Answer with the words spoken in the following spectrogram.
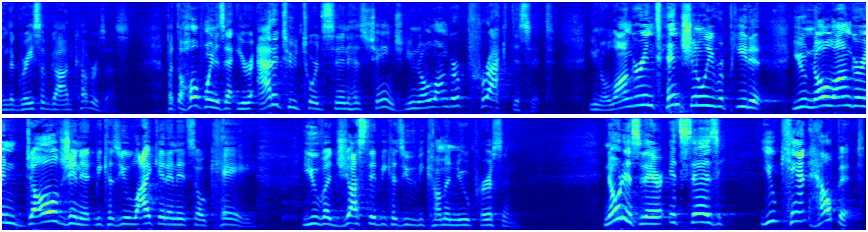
And the grace of God covers us. But the whole point is that your attitude towards sin has changed. You no longer practice it. You no longer intentionally repeat it. You no longer indulge in it because you like it and it's okay. You've adjusted because you've become a new person. Notice there, it says you can't help it.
